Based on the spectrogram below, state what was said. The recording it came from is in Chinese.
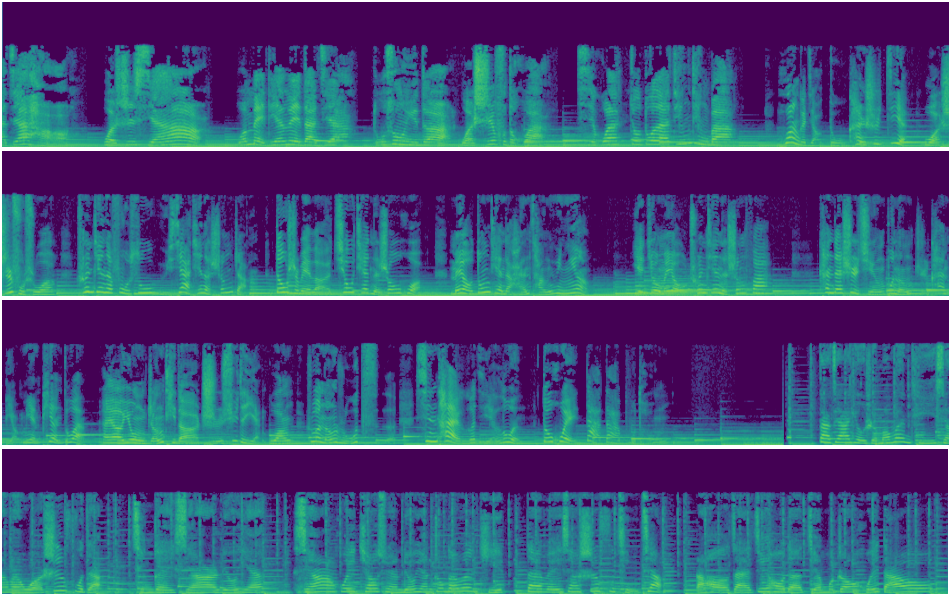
大家好，我是贤儿，我每天为大家读诵一段我师傅的话，喜欢就多来听听吧。换个角度看世界，我师傅说，春天的复苏与夏天的生长，都是为了秋天的收获。没有冬天的寒藏酝酿，也就没有春天的生发。看待事情不能只看表面片段，还要用整体的、持续的眼光。若能如此，心态和结论都会大大不同。大家有什么问题想问我师傅的，请给贤儿留言，贤儿会挑选留言中的问题，代为向师傅请教。然后在今后的节目中回答哦。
